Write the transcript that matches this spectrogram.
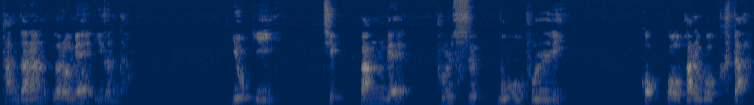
단단한 얼음에 이른다. 6.2 직방대 불습 무분리 곱고 바르고 크다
